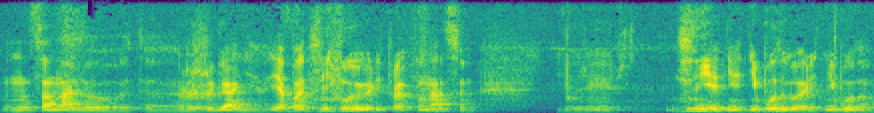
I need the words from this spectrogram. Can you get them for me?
национальное это, разжигание. Я поэтому не буду говорить про какую нацию. Евреи, что ли? Нет, нет, не буду говорить, не буду.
